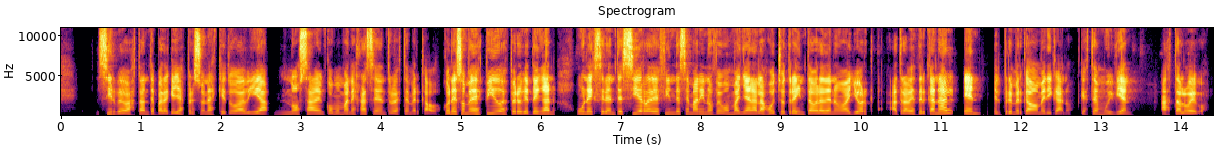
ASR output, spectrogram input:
sirve bastante para aquellas personas que todavía no saben cómo manejarse dentro de este mercado. Con eso me despido, espero que tengan un excelente cierre de fin de semana y nos vemos mañana a las 8.30 hora de Nueva York a través del canal en el premercado americano. Que estén muy bien. Hasta luego.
